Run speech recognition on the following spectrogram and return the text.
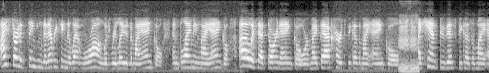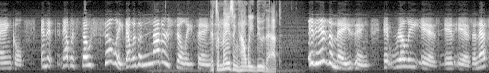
I started thinking that everything that went wrong was related to my ankle and blaming my ankle. Oh, it's that darn ankle, or my back hurts because of my ankle. Mhm. I can't do this because of my ankle. And it, that was so silly. That was another silly thing. It's amazing how we do that. It is amazing. It really is. It is. And that's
